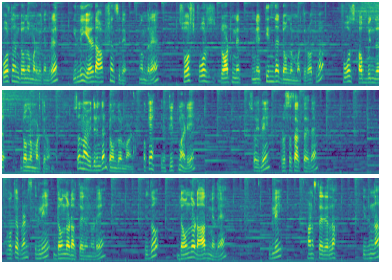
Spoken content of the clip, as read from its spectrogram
ಫೋರ್ತ್ ಅನ್ನು ಡೌನ್ಲೋಡ್ ಮಾಡಬೇಕಂದ್ರೆ ಇಲ್ಲಿ ಎರಡು ಆಪ್ಷನ್ಸ್ ಇದೆ. ಅಂದರೆ ಸೋರ್ಸ್ ಫೋರ್ಸ್ ಡಾಟ್ ನೆಟ್ ನೆಟ್ಟಿಂದ ಡೌನ್ಲೋಡ್ ಮಾಡ್ತಿರೋ ಅಥವಾ ಫೋರ್ಸ್ ಹಬ್ಬಿಂದ ಡೌನ್ಲೋಡ್ ಮಾಡ್ತಿರೋ ಅಂತ. ಸೊ ನಾವು ಇದರಿಂದ ಡೌನ್ಲೋಡ್ ಮಾಡೋಣ. ಓಕೆ ಇದನ್ನು ಕ್ಲಿಕ್ ಮಾಡಿ. ಸೊ ಇಲ್ಲಿ ಪ್ರೊಸೆಸ್ ಆಗ್ತಾ ಇದೆ. ಓಕೆ ಫ್ರೆಂಡ್ಸ್ ಇಲ್ಲಿ ಡೌನ್ಲೋಡ್ ಆಗ್ತಾ ಇದೆ ನೋಡಿ. ಇದು ಡೌನ್ಲೋಡ್ ಆದಮೇಲೆ ಇಲ್ಲಿ ಕಾಣಿಸ್ತಾ ಇದೆಯಲ್ಲ ಇದನ್ನು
